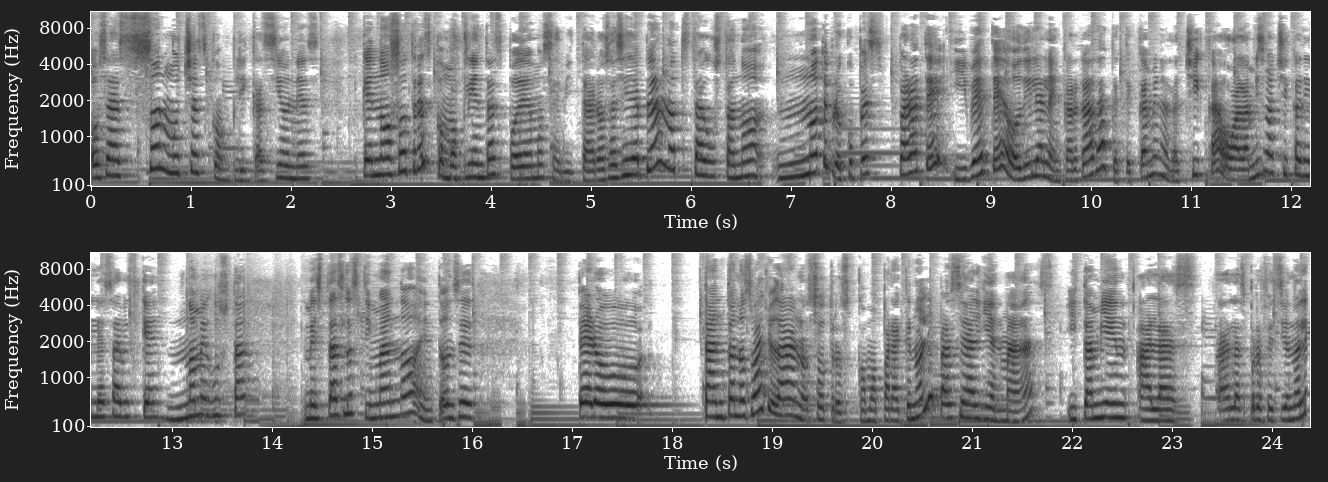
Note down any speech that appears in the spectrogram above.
o sea, son muchas complicaciones que nosotras como clientas podemos evitar. O sea, si de plano no te está gustando, no te preocupes, párate y vete o dile a la encargada que te cambien a la chica o a la misma chica dile, ¿sabes qué? No me gusta, me estás lastimando, entonces, pero tanto nos va a ayudar a nosotros como para que no le pase a alguien más y también a las, a las profesionales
